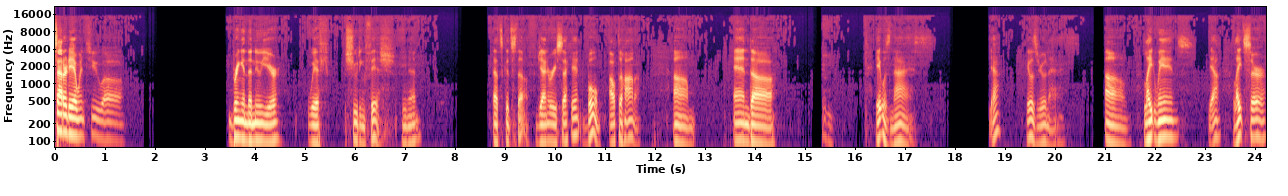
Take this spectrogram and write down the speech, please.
Saturday, I went to uh, bring in the new year with shooting fish. Amen. That's good stuff. January 2nd, boom, out to Hana. Um, and uh, it was nice. Yeah, it was real nice. Um, light winds, yeah, light surf,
